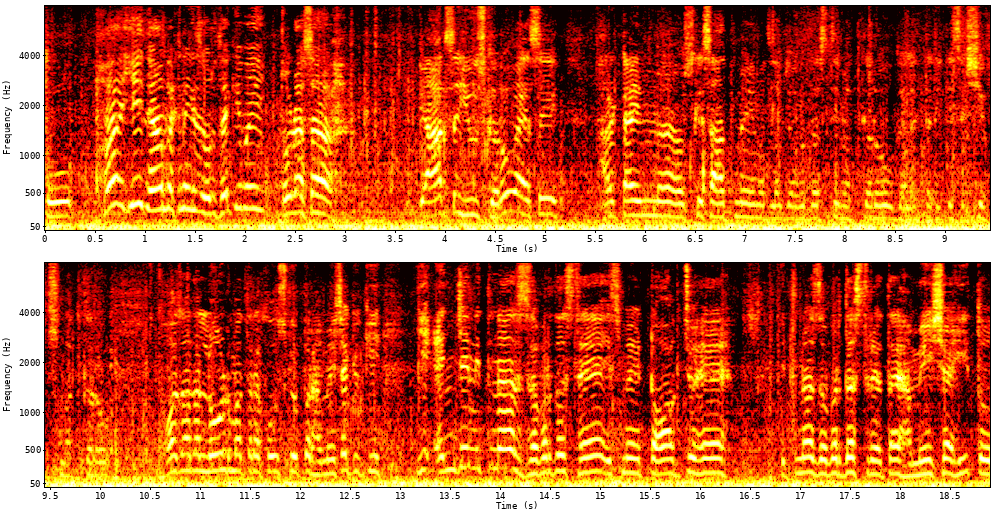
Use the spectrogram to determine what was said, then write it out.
तो हाँ ये ध्यान रखने की ज़रूरत है कि भाई थोड़ा सा प्यार से यूज़ करो, ऐसे हर टाइम उसके साथ में मतलब ज़बरदस्ती मत करो, गलत तरीके से शिफ्ट मत करो। बहुत ज़्यादा लोड मत रखो उसके ऊपर हमेशा, क्योंकि ये इंजन इतना ज़बरदस्त है, इसमें टॉक जो है, इतना ज़बरदस्त रहता है हमेशा ही तो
